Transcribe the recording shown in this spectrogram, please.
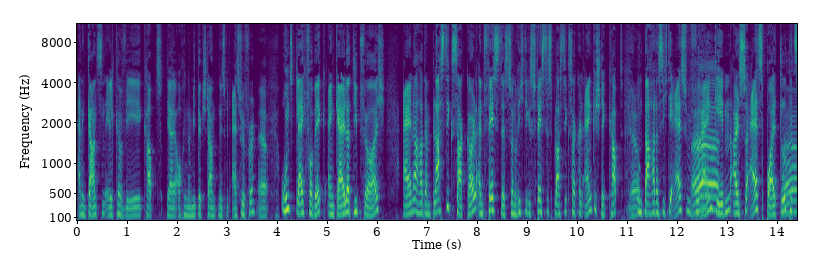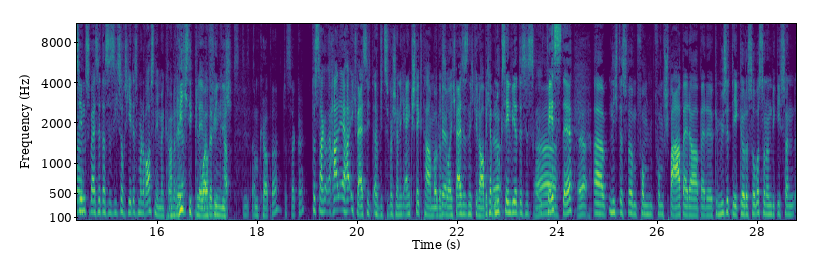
einen ganzen LKW gehabt, der auch in der Mitte gestanden ist mit Eiswürfel. Ja. Und gleich vorweg, ein geiler Tipp für euch. Einer hat ein Plastiksackerl, ein festes, so ein richtiges festes Plastiksackerl eingesteckt gehabt Ja. und da hat er sich die Eiswürfel Ah. reingeben als so Eisbeutel, Ah. beziehungsweise dass er sich auch jedes Mal rausnehmen kann. Okay. Richtig clever, er finde ich. die- Am Körper, das Sackerl? Das sag, hat er, ich weiß nicht, er wird sie wahrscheinlich eingesteckt haben oder Okay. so, ich weiß es nicht genau, aber ich habe Ja. nur gesehen, wie er das ist Ah, feste, ja. äh, nicht das vom, vom, vom Spar bei der, bei der Gemüsetheke oder sowas, sondern wirklich so ein,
